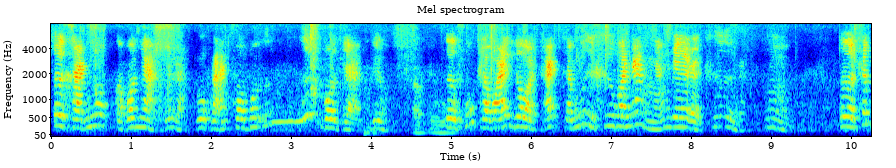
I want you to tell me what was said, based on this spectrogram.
เออขาดงบกับบ่อยากด้วยล่ะลูกหลานพอบ่อื้อบ่อยากเรื่องครับปูเออผู้ถวายยอดคัดกับมือคือว่านั่งหยังเด้อละคือน่ะอืมเออทั้ง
